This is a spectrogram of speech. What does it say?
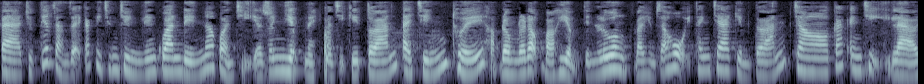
và trực tiếp giảng dạy các cái chương trình liên quan đến à, quản trị à, doanh nghiệp này, quản trị kế toán, tài chính, thuế, hợp đồng lao động, bảo hiểm, tiền lương, bảo hiểm xã hội, thanh tra, kiểm toán cho các anh chị là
